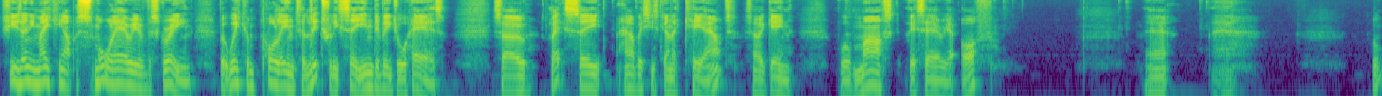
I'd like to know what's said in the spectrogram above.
she's only making up a small area of the screen, but we can pull in to literally see individual hairs. So let's see how this is going to key out. So again, we'll mask this area off. There, there. Ooh,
